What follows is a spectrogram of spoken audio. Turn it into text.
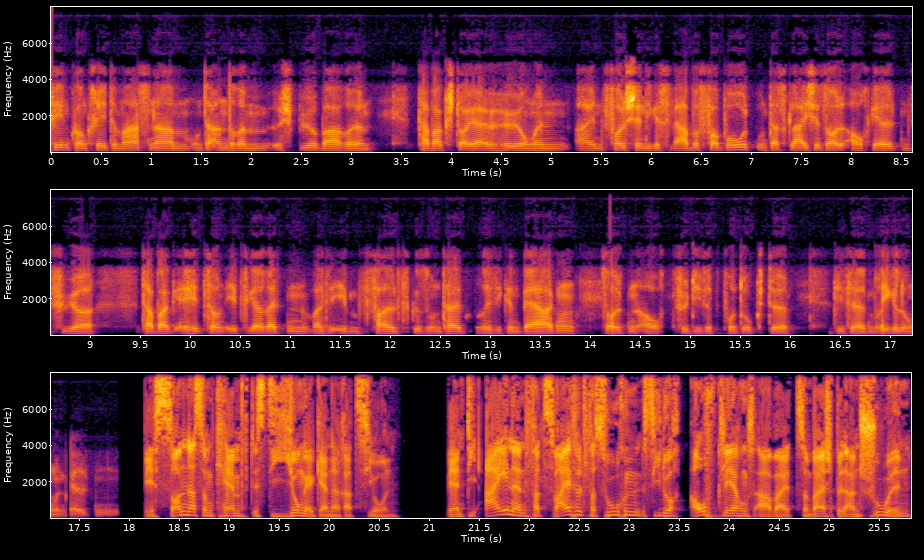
zehn konkrete Maßnahmen, unter anderem spürbare Tabaksteuererhöhungen, ein vollständiges Werbeverbot und das Gleiche soll auch gelten für Tabakerhitzer und E-Zigaretten, weil sie ebenfalls Gesundheitsrisiken bergen, sollten auch für diese Produkte dieselben Regelungen gelten. Besonders umkämpft ist die junge Generation. Während die einen verzweifelt versuchen, sie durch Aufklärungsarbeit, zum Beispiel an Schulen,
